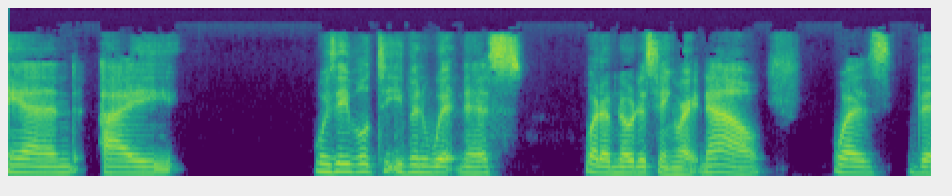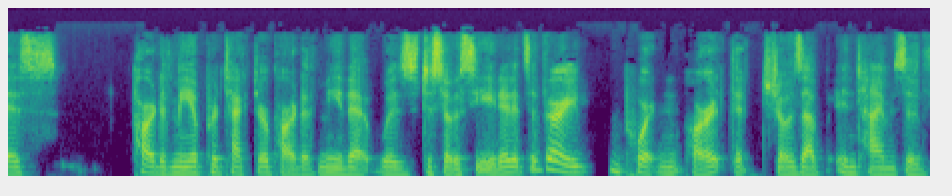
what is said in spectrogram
And I was able to even witness what I'm noticing right now was this part of me, a protector part of me that was dissociated. It's a very important part that shows up in times of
